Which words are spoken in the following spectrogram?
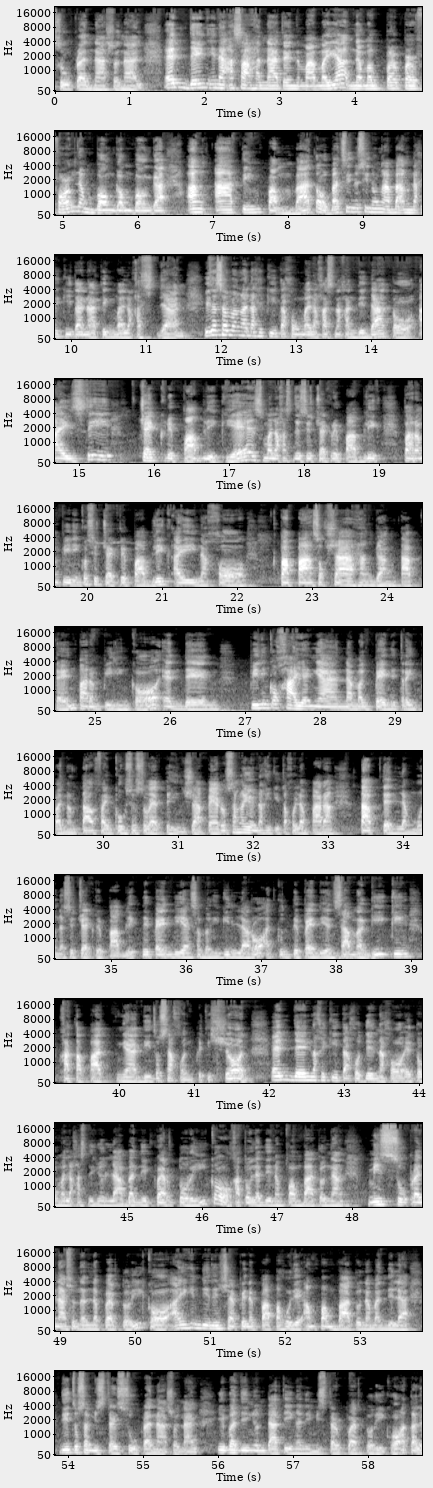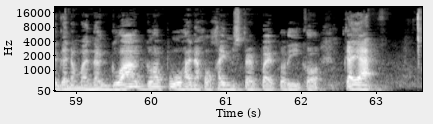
Supranational. And then, inaasahan natin na mamaya na magpa-perform ng bonggam-bongga ang ating pambato. But sino-sino nga ba ang nakikita nating malakas dyan? Isa sa mga nakikita kong malakas na kandidato ay si Czech Republic. Yes, malakas din si Czech Republic. Parang feeling ko si Czech Republic ay nako, papasok siya hanggang top 10, parang feeling ko. And then, feeling ko kaya niya na mag-penetrate pa ng top 5 kung suswertehin siya. Pero sa ngayon, nakikita ko lang parang top 10 lang muna si Czech Republic. Depende yan sa magiging laro at kung depende yan sa magiging katapat niya dito sa kompetisyon. And then, nakikita ko din ako, ito malakas din yung laban ni Puerto Rico. Katulad din ng pambato ng Miss Supranational na Puerto Rico, ay hindi rin syempre nagpapahuli ang pambato naman nila dito sa Mr. Supranational. Iba din yung datingan ni Mr. Puerto Rico at talaga naman nagwagwapuhan ako kay Mr. Puerto Rico. Kaya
